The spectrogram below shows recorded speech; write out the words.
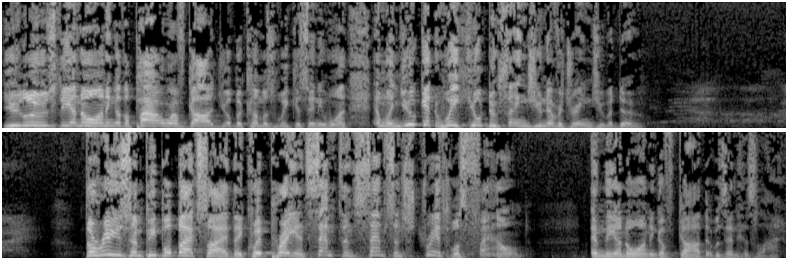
you lose the anointing of the power of God, you'll become as weak as anyone. And when you get weak, you'll do things you never dreamed you would do. The reason people backslide, they quit praying. Samson, Samson's strength was found in the anointing of God that was in his life.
